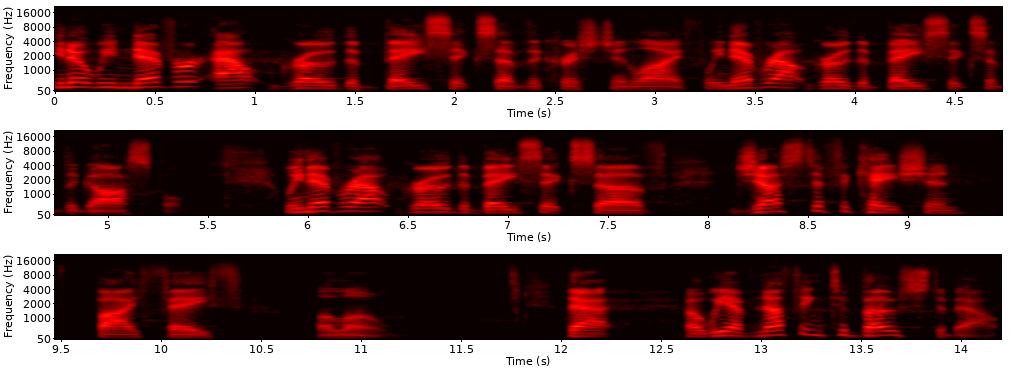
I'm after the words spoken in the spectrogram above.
You know, we never outgrow the basics of the Christian life. We never outgrow the basics of the gospel. We never outgrow the basics of justification by faith alone. That uh, we have nothing to boast about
